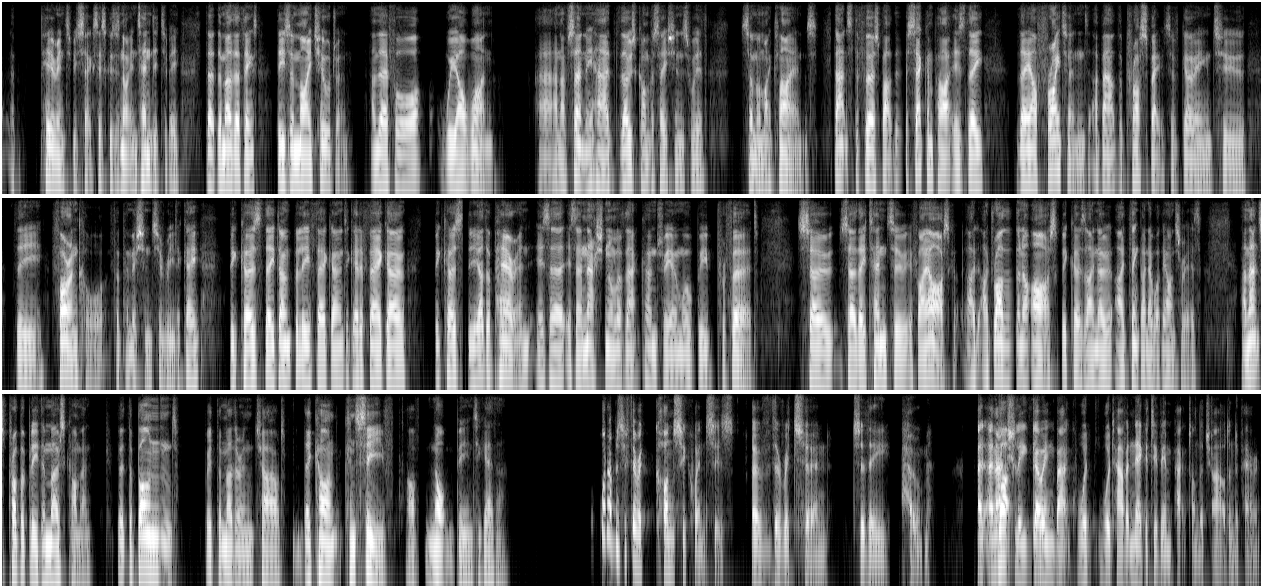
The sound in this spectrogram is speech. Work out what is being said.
appearing to be sexist because it's not intended to be, that the mother thinks these are my children and therefore we are one. Uh, and I've certainly had those conversations with some of my clients. That's the first part. The second part is they they are frightened about the prospect of going to the foreign court for permission to relocate because they don't believe they're going to get a fair go because the other parent is a is a national of that country and will be preferred. So so they tend to, if I ask, I'd, I'd rather not ask because I know I think I know what the answer is, and that's probably the most common. But the bond with the mother and child, they can't conceive of not being together. What happens if there are consequences of the return to the home? And, and well, actually going back would, would have a negative impact on the child and the parent?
